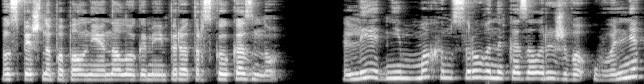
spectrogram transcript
успешно пополняя налогами императорскую казну. Ли одним махом сурово наказал рыжего увольня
